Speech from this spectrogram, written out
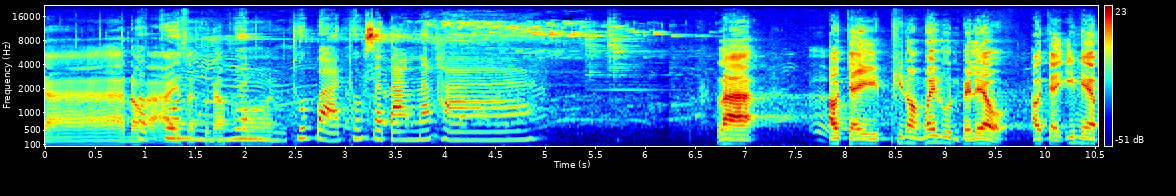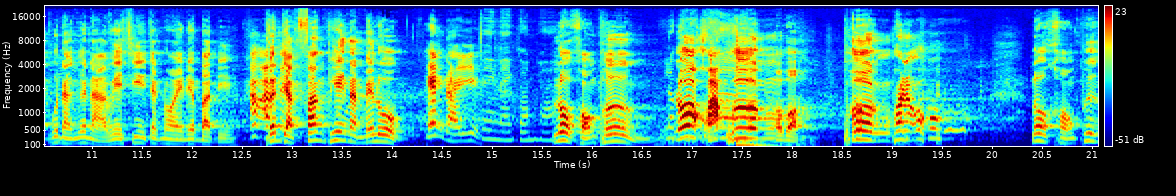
จ้าน้องขอบอาคุยณสักุณาพเงินรทุกบาททุกสตางค์นะคะลา เอาใจพี่น้องวัยรุ่นไปแล้ว เอาใจอีแม่ผู้นางเงื่อนหนาเวทีจักหน่อยเนี่ยบัดนี้เพิ่นอยากฟังเพลงนั้นไหมลูก เพลงใดเพลงไหนก่อนคะโลกของพึ่งโลกขวางเพึงเอาบอกเพึงพะนะโอ้โหโลกของพึ่ง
